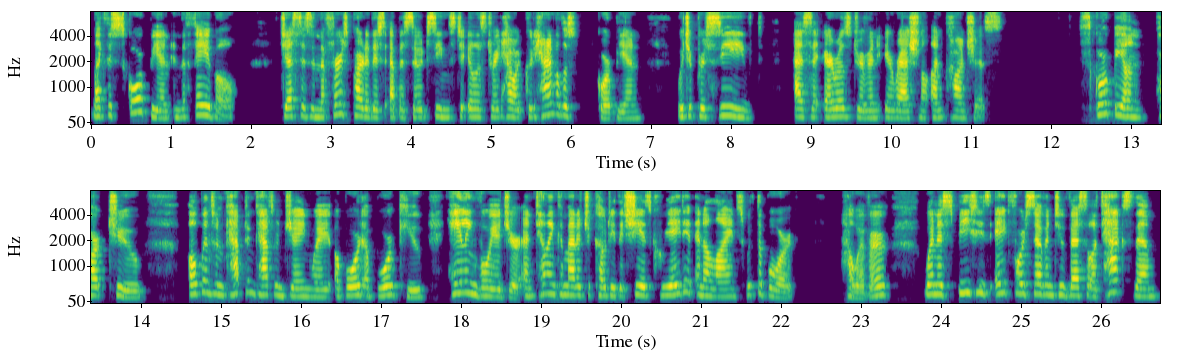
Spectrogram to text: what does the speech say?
like the scorpion in the fable just as in the first part of this episode seems to illustrate how it could handle the scorpion, which it perceived as the eros driven irrational unconscious. Scorpion Part 2 opens when Captain Kathryn Janeway aboard a Borg cube hailing Voyager and telling Commander Chakotay that she has created an alliance with the Borg. However, when a Species 8472 vessel attacks them,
